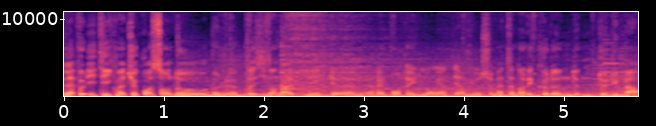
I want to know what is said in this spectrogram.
La politique, Mathieu Croissando, le président de la République euh, répond à une longue interview ce matin dans les colonnes de, de l'UMA.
